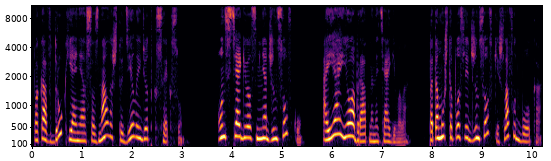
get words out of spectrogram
пока вдруг я не осознала, что дело идет к сексу. Он стягивал с меня джинсовку, а я ее обратно натягивала, потому что после джинсовки шла футболка,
